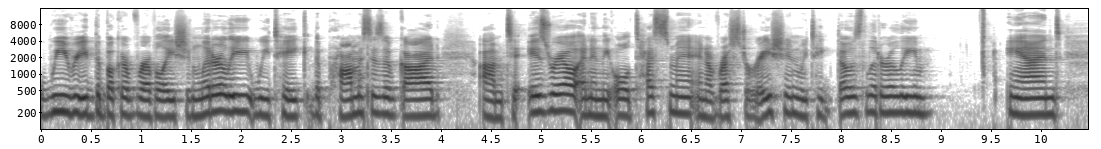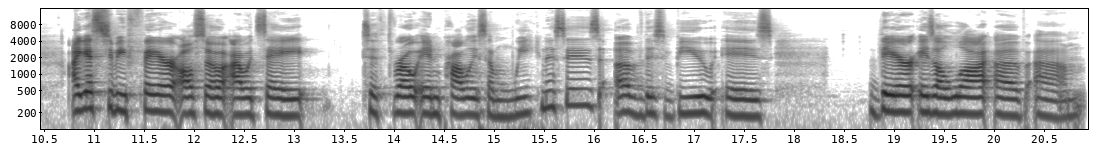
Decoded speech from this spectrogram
we read the book of Revelation. Literally, we take the promises of God um, to Israel and in the Old Testament and of restoration, we take those literally. And I guess to be fair, also, I would say to throw in probably some weaknesses of this view is there is a lot of um,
